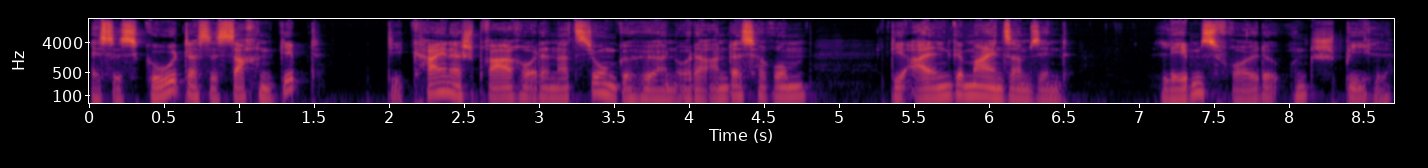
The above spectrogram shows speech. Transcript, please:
Es ist gut, dass es Sachen gibt, die keiner Sprache oder Nation gehören oder andersherum, die allen gemeinsam sind. Lebensfreude und Spiel.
